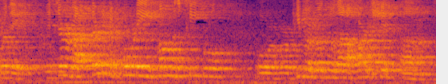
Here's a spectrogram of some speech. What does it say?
Where they, they serve about 30 to 40 homeless people or, or people are going through a lot of hardship um,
